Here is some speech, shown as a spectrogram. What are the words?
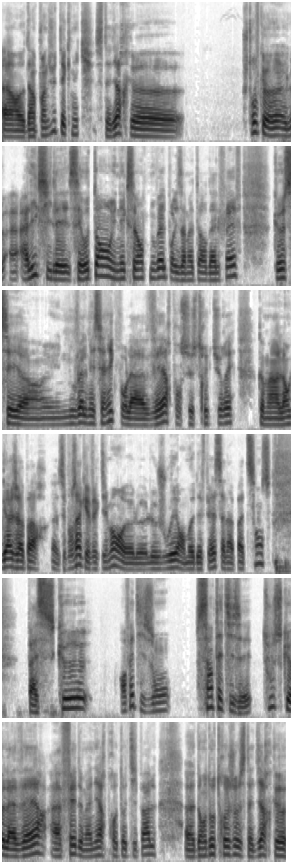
euh, d'un point de vue technique. C'est-à-dire que je trouve que le- Alix, il est, c'est autant une excellente nouvelle pour les amateurs d'Half-Life que c'est euh, une nouvelle mécanique pour la VR pour se structurer comme un langage à part. Euh, C'est pour ça qu'effectivement euh, le, le jouer en mode FPS, ça n'a pas de sens parce que en fait ils ont synthétisé tout ce que la VR a fait de manière prototypale euh, dans d'autres jeux. C'est-à-dire que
